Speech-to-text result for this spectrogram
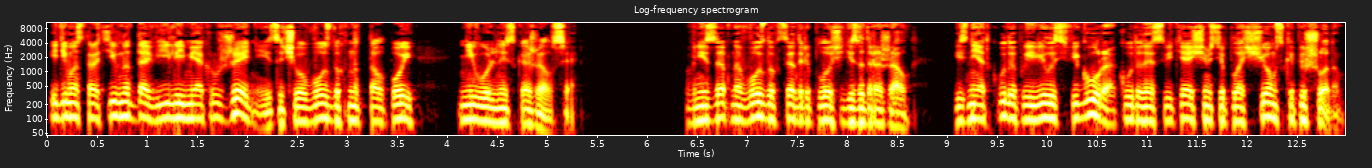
и демонстративно давили ими окружение, из-за чего воздух над толпой невольно искажался. Внезапно воздух в центре площади задрожал — из ниоткуда появилась фигура, окутанная светящимся плащом с капюшоном.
